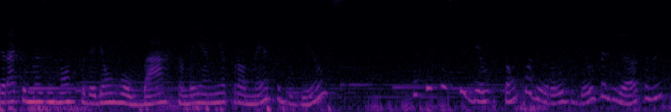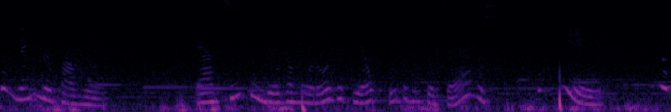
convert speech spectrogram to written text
Será que meus irmãos poderiam roubar também a minha promessa de Deus? Por que este Deus tão poderoso, Deus da aliança, não intervém em meu favor? É assim que um Deus amoroso e fiel cuida dos seus servos? Por quê? O que eu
